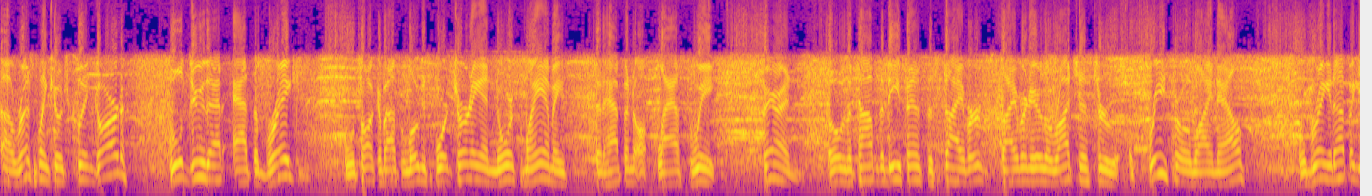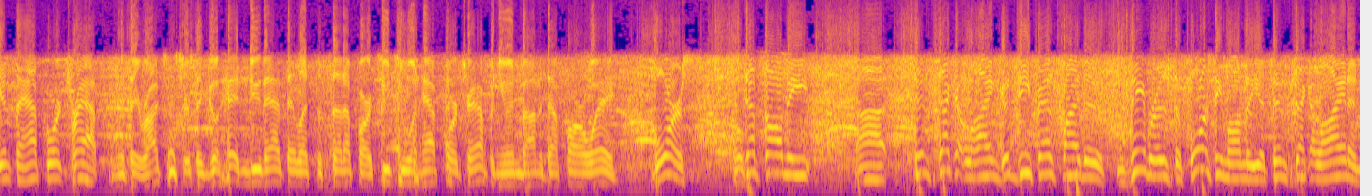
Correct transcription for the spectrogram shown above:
uh, wrestling coach Clint Guard. We'll do that at the break. We'll talk about the Logansport tourney in North Miami that happened last week. Farron over the top of the defense to Stiver. Stiver near the Rochester free throw line now. We'll bring it up against the half court trap. If they Rochester said, go ahead and do that, that lets us set up our 2-2-1 half court trap when you inbound it that far away. Boris steps on the uh, 10 second line. Good defense by the Zebras to force him on the 10 second line, and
